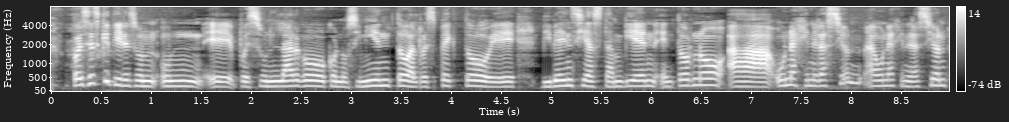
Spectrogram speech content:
pues es que tienes un, un eh, pues un largo conocimiento al respecto, eh, vivencias también en torno a una generación, a una generación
